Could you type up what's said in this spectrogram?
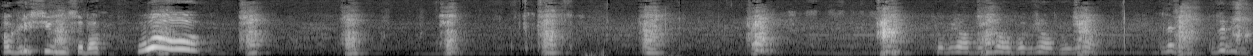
Агрессивный собака. Во! Побежал, побежал, побежал, побежал. Куда бежишь?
